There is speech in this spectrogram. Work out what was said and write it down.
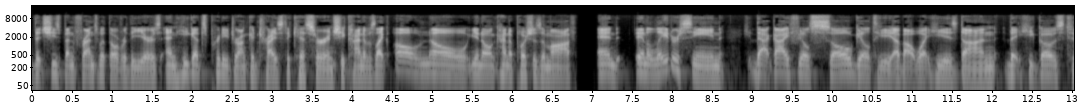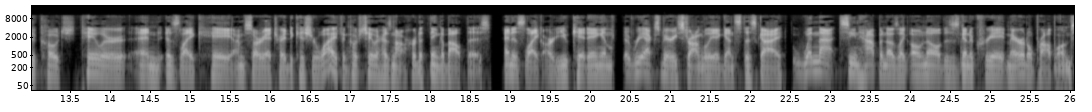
that she's been friends with over the years and he gets pretty drunk and tries to kiss her and she kind of is like oh no you know and kind of pushes him off. And in a later scene that guy feels so guilty about what he has done that he goes to coach taylor and is like hey i'm sorry i tried to kiss your wife and coach taylor has not heard a thing about this and is like are you kidding? and reacts very strongly against this guy. When that scene happened i was like oh no this is going to create marital problems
